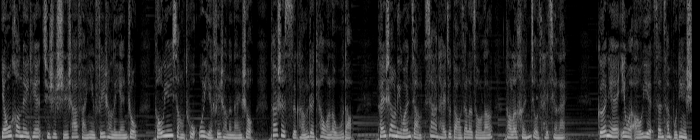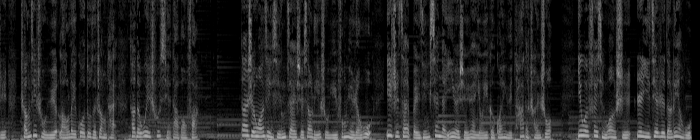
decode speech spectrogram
杨文浩那天其实时差反应非常的严重，头晕想吐，胃也非常的难受。他是死扛着跳完了舞蹈。台上领完奖，下台就倒在了走廊，躺了很久才起来。隔年因为熬夜、三餐不定时，长期处于劳累过度的状态，他的胃出血大爆发。大神王景行在学校里属于风云人物，一直在北京现代音乐学院有一个关于他的传说。因为废寝忘食、日以继日的练舞，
